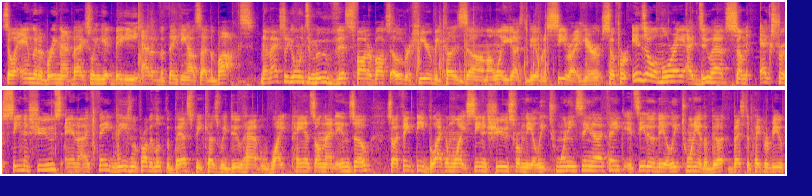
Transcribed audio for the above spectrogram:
so I am going to bring that back so we can get Big E out of the thinking outside the box. Now, I'm actually going to move this fodder box over here because um, I want you guys to be able to see right here. So for Enzo Amore, I do have some extra Cena shoes, and I think these would probably look the best because we do have white pants on that Enzo. So I think the black and white Cena shoes from the Elite 20 Cena, I think. It's either the Elite 20 or the Best of Pay-Per-View.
